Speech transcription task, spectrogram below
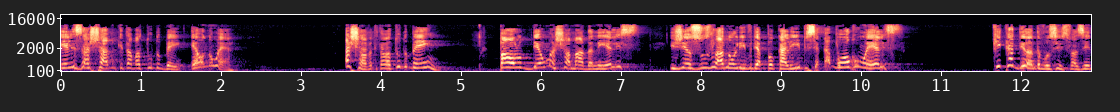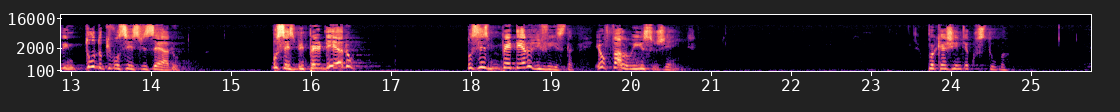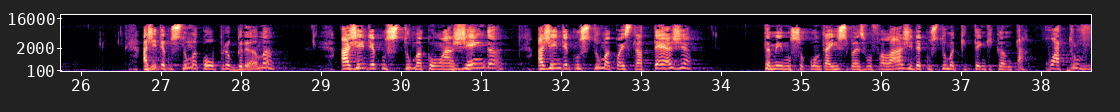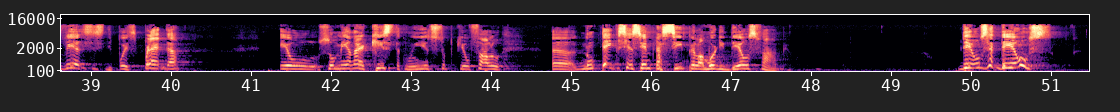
Eles achavam que estava tudo bem. É ou não é? Achava que estava tudo bem. Paulo deu uma chamada neles e Jesus, lá no livro de Apocalipse, acabou com eles. Que, que adianta vocês fazerem tudo o que vocês fizeram? Vocês me perderam. Vocês me perderam de vista. Eu falo isso, gente, porque a gente acostuma. A gente acostuma com o programa, a gente acostuma com a agenda, a gente acostuma com a estratégia. Também não sou contra isso, mas vou falar. A gente acostuma que tem que cantar quatro vezes, depois prega. Eu sou meio anarquista com isso, porque eu falo, uh, não tem que ser sempre assim, pelo amor de Deus, Fábio. Deus é Deus.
